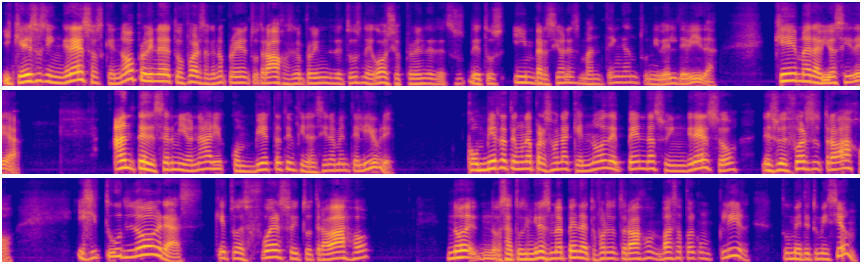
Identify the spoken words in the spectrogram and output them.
y que esos ingresos que no provienen de tu esfuerzo, que no provienen de tu trabajo, sino provienen de tus negocios, provienen de tus, de tus inversiones, mantengan tu nivel de vida. Qué maravillosa idea. Antes de ser millonario, conviértete en financieramente libre. Conviértete en una persona que no dependa su ingreso de su esfuerzo y trabajo. Y si tú logras que tu esfuerzo y tu trabajo, no, o sea, tu ingreso no dependa de tu esfuerzo y tu trabajo, vas a poder cumplir tu, tu misión.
